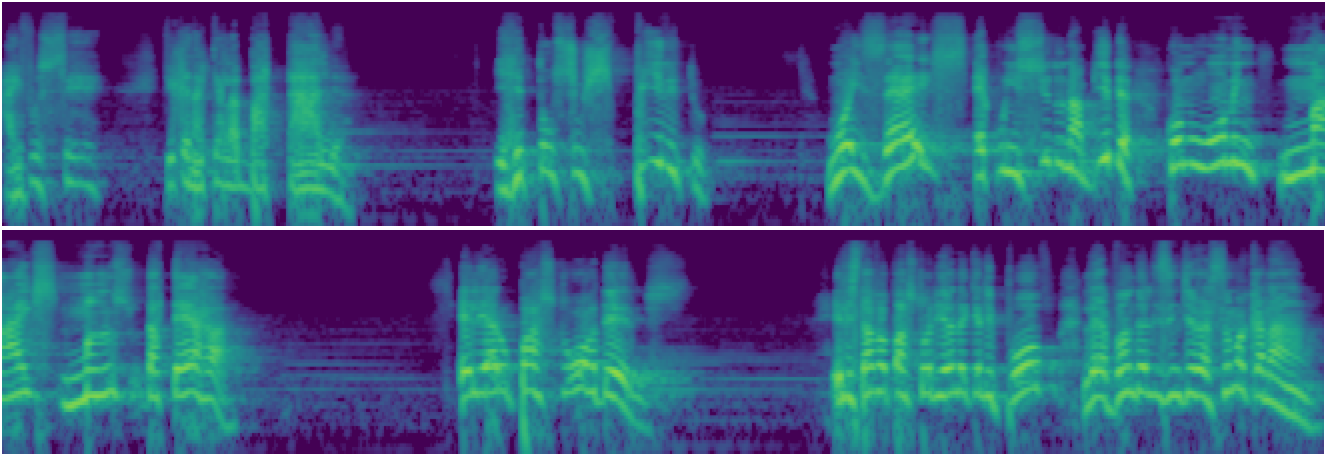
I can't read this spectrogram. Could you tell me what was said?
Aí você fica naquela batalha. Irritou seu espírito. Moisés é conhecido na Bíblia como o homem mais manso da terra. Ele era o pastor deles. Ele estava pastoreando aquele povo, levando eles em direção a Canaã.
